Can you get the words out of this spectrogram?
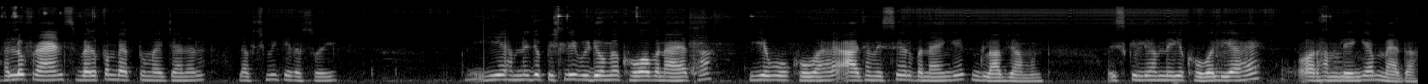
Hello friends welcome back to my channel Lakshmi की रसोई। ये हमने जो पिछली वीडियो में खोआ बनाया था, ये वो खोआ है। आज हम इससे बनाएँगे गुलाब जामुन। इसके लिए हमने ये खोवा लिया है और हम लेंगे अब मैदा।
